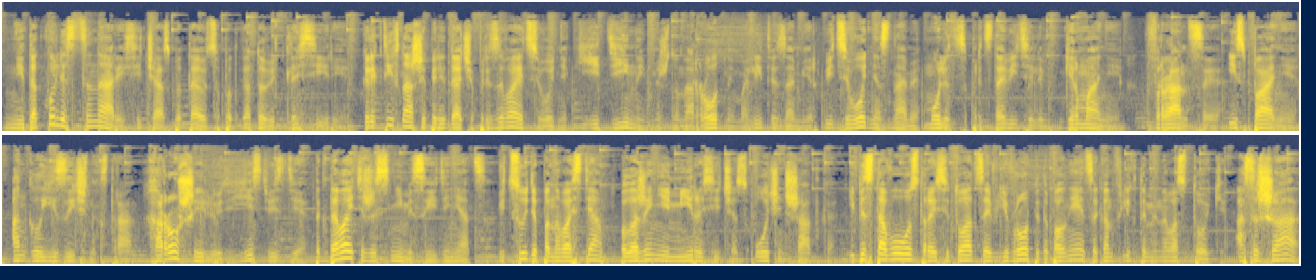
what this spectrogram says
Не такой ли сценарий сейчас пытаются подготовить для Сирии? Коллектив нашей передачи призывает сегодня к единой международной молитве за мир. Ведь сегодня с нами молятся представители Германии, Франции, Испании, англоязычных стран. Хорошие люди есть везде. Так давайте же с ними соединяться. Ведь судя по новостям, положение мира сейчас очень шатко. И без того острая ситуация в Европе дополняется конфликтами на Востоке. А США,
